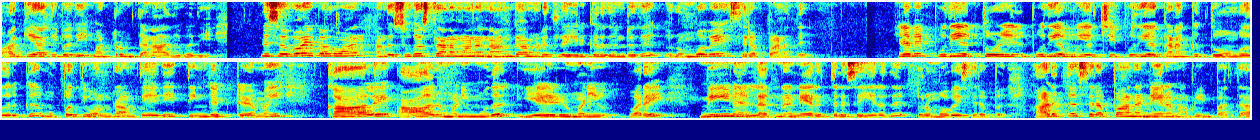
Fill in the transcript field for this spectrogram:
பாக்கியாதிபதி மற்றும் தனாதிபதி. இந்த செவ்வாய் பகவான் அந்த சுகஸ்தானமான நான்காம் இடத்துல இருக்கிறதுன்றது ரொம்பவே சிறப்பானது. எனவே புதிய தொழில் புதிய முயற்சி புதிய கணக்கு துவங்குவதற்கு முப்பத்தி ஒன்றாம் தேதி திங்கட்கிழமை காலை ஆறு மணி முதல் ஏழு மணி வரை மீன லக்ன நேரத்தில் செய்கிறது ரொம்பவே சிறப்பு. அடுத்த சிறப்பான நேரம் அப்படின்னு பார்த்தா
